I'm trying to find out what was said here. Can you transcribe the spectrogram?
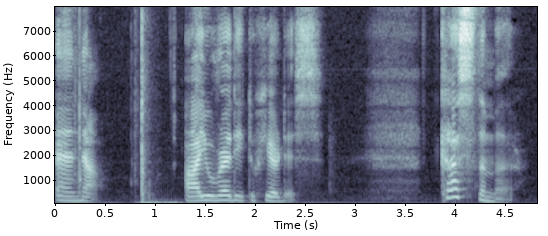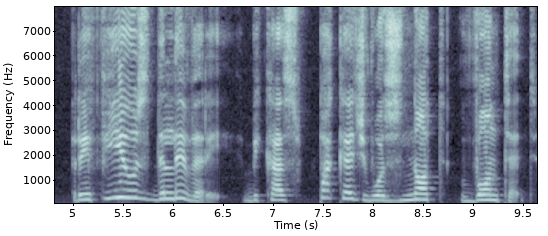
and now are you ready to hear this? Customer refused delivery because package was not wanted.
